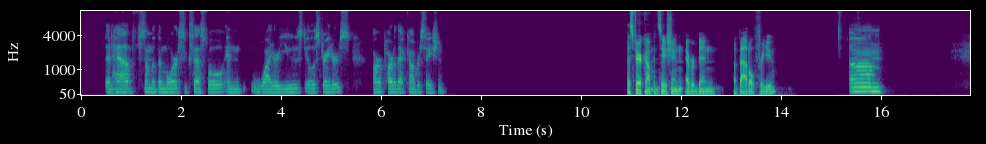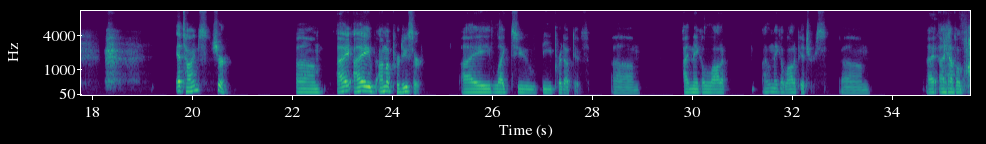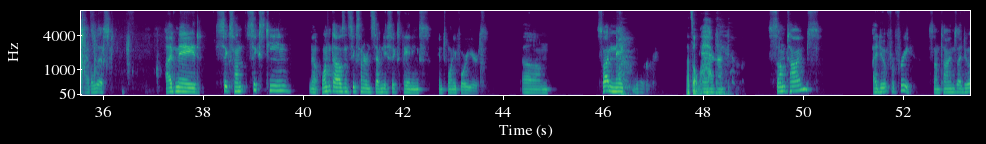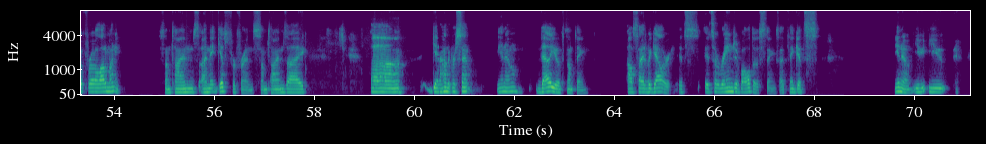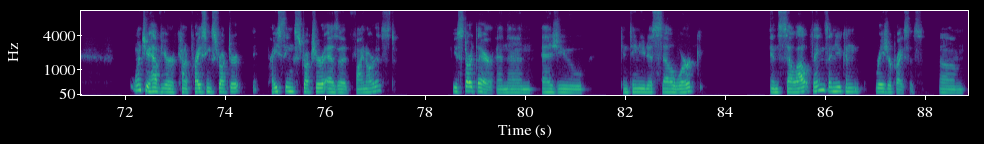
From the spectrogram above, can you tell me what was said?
that have some of the more successful and wider used illustrators are a part of that conversation. Has fair compensation ever been a battle for you? Um, At times, sure. Um, I I I'm a producer. I like to be productive. Um, I make a lot of I make a lot of pictures. Um, I, I have a I have a list. I've made 600, 16 no 1,676 paintings in 24 years. Um, so I make work. That's a lot. And sometimes I do it for free. Sometimes I do it for a lot of money. Sometimes I make gifts for friends. Sometimes I uh, get 100%, you know, value of something outside of a gallery. It's it's a range of all those things. I think it's, you know, you you once you have your kind of pricing structure pricing structure as a fine artist, you start there and then as you continue to sell work and sell out things and you can raise your prices. Um,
